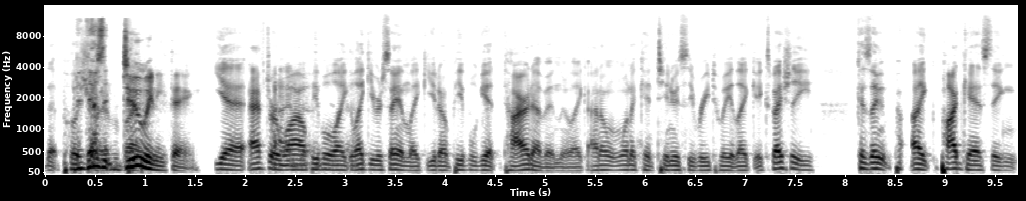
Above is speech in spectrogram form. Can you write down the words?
that push. It doesn't do anything. Yeah, after a Kinda, while, people like yeah. like you were saying, like you know, people get tired of it, and they're like, I don't want to continuously retweet, like especially because I mean, p- like podcasting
